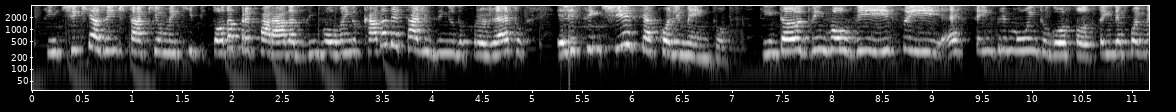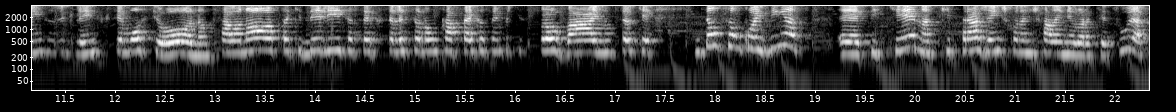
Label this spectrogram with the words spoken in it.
sentir que a gente está aqui, uma equipe toda preparada, desenvolvendo cada detalhezinho do projeto, ele sentir esse acolhimento. Então eu desenvolvi isso e é sempre muito gostoso. Tem depoimentos de clientes que se emocionam, que falam: "Nossa, que delícia, você selecionou um café que eu sempre quis provar e não sei o quê". Então são coisinhas é, pequenas que para a gente, quando a gente fala em neuroarquitetura,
